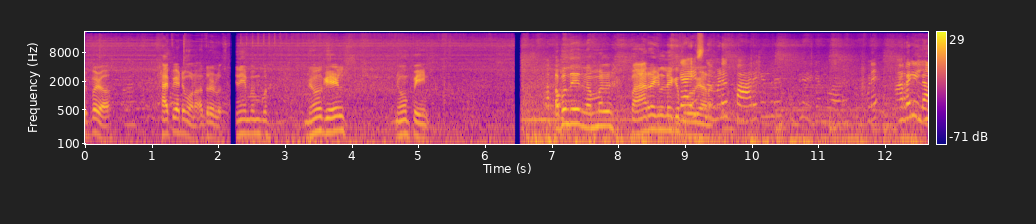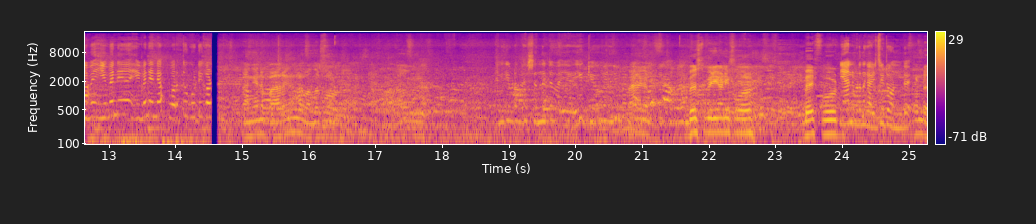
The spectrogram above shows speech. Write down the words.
ഇപ്പോഴോ? ഹാപ്പി ആയിട്ട് പോകണം അത്രേ ഉള്ളൂ. ഇനിയിപ്പം നോ ഗേൾസ് നോ പെയിൻ അപ്പം നമ്മൾ പാറകളിലേക്ക് പോവുകയാണ്. അങ്ങനെ പാറകളിൽ ഫുഡ് കഴിക്കാൻ പോവാണ് ഇവിടെ അറിയില്ല ഇവൻ ഇവന് ഇവൻ എന്നെ പുറത്ത് കൂട്ടിക്കൊണ്ട് അങ്ങനെ പാറകളിൽ വന്നപ്പോൾ എനിക്കിവിടെ വിശന്നിട്ട് വയ്യ. ഈ Q best biryani for best food ഞാൻ ഇവിടുന്ന് കഴിച്ചിട്ടുണ്ട്. ഉണ്ട്.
